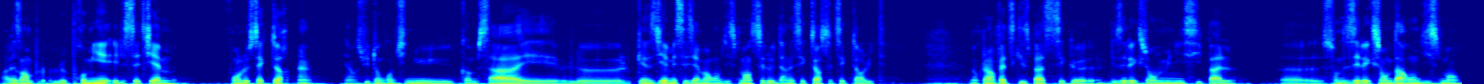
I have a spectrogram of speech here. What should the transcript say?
Par exemple, le premier et le septième font le secteur 1. Et ensuite, on continue comme ça. Et le 15e et 16e arrondissement, c'est le dernier secteur, c'est le secteur 8. Donc là, en fait, ce qui se passe, c'est que les élections municipales euh, sont des élections d'arrondissement.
